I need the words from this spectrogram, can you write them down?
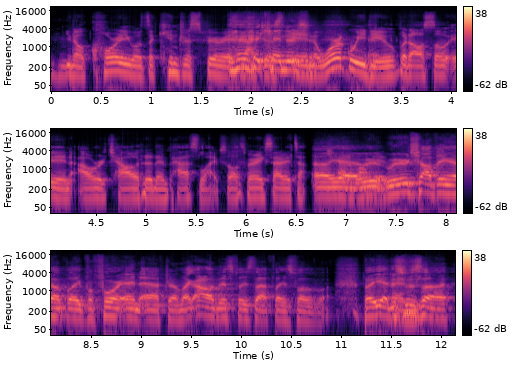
mm-hmm. you know, Corey was a kindred spirit, not just in the work we do, but also in our childhood and past life. So I was very excited to. Oh yeah, we, we, were chopping it up like before and after. I'm like, oh, this place, that place, blah blah blah. But yeah, this and, was uh,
